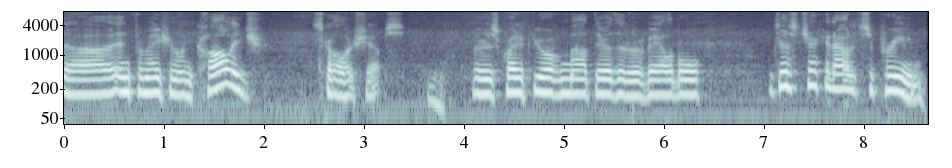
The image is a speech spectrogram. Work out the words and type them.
uh, information on college scholarships. There's quite a few of them out there that are available. Just check it out at Supreme.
